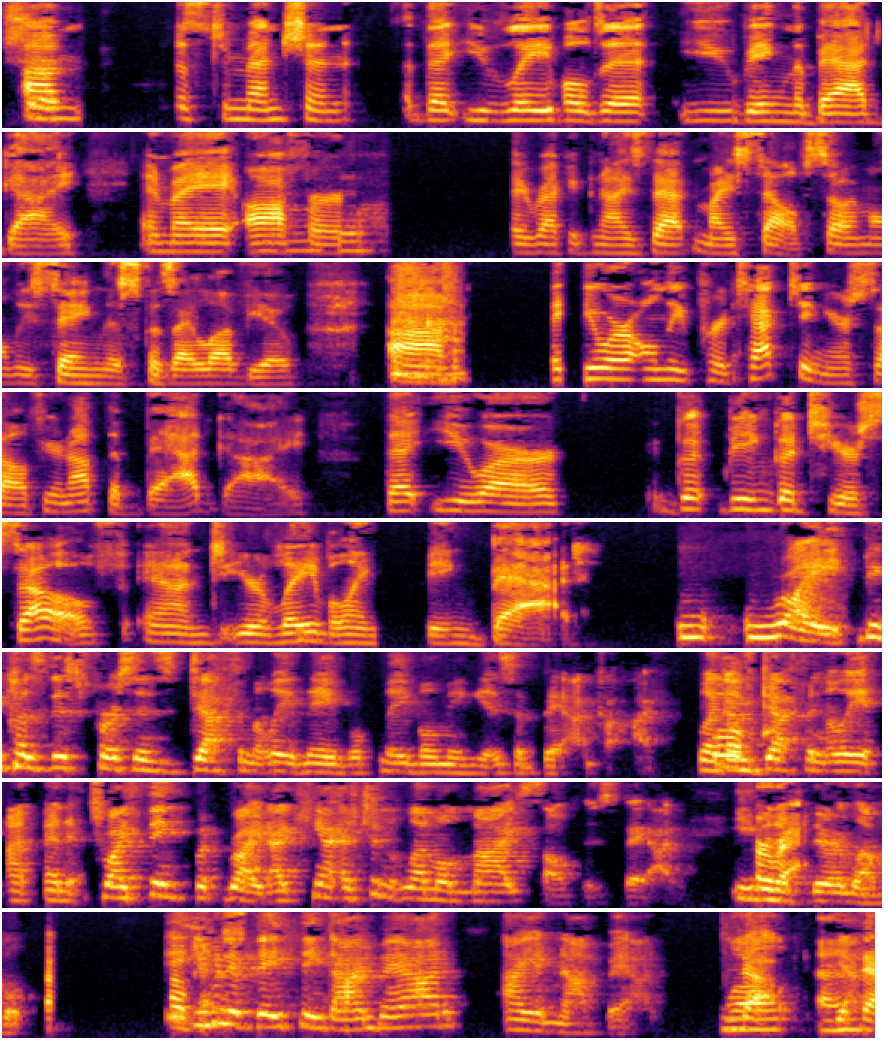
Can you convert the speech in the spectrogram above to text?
Sure. Um, just to mention that you labeled it you being the bad guy, and may I offer? Mm-hmm. I recognize that myself, so I'm only saying this because I love you. Um, you are only protecting yourself. You're not the bad guy. That you are good, being good to yourself, and you're labeling being bad. Right, because this person is definitely label label me as a bad guy. Like well, I'm definitely, and so I think, but right, I can't, I shouldn't label myself as bad, even Correct. if they're level, okay. even if they think I'm bad, I am not bad. Well, no, and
